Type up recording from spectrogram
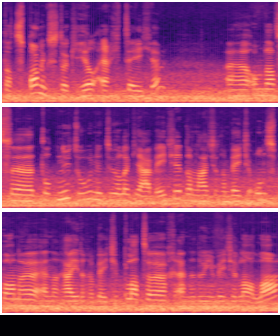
dat spanningsstuk heel erg tegen. Uh, omdat ze tot nu toe natuurlijk, ja weet je, dan laat je er een beetje ontspannen en dan rij je er een beetje platter en dan doe je een beetje la la.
